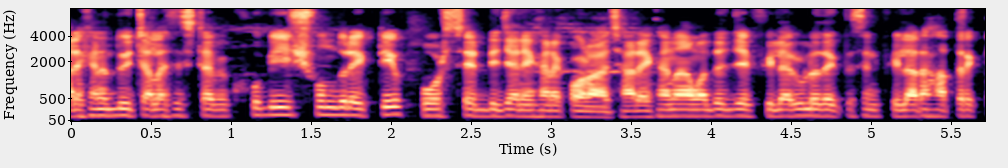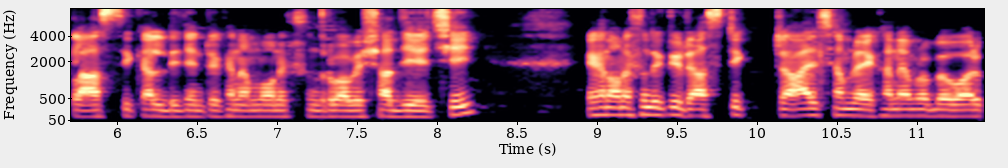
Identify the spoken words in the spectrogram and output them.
আর এখানে দুই চালা সিস্টেমে খুবই সুন্দর একটি ফোর্সের ডিজাইন এখানে করা আছে। আর এখানে আমাদের যে ফিলারগুলো দেখতেছেন ফিলার হাতের ক্লাসিক্যাল ডিজাইনটা এখানে আমরা অনেক সুন্দরভাবে সাজিয়েছি। এখানে অনেক সুন্দর একটি রাস্টিক টাইলস আমরা এখানে আমরা ব্যবহার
